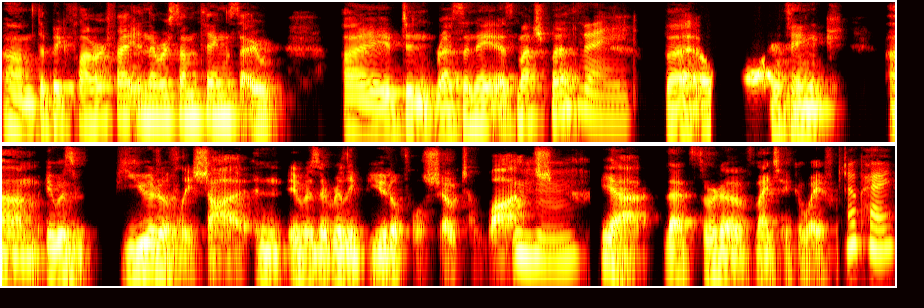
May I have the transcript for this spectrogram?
um, the big flower fight, and there were some things I I didn't resonate as much with. Right. But overall, I think um, it was beautifully shot and it was a really beautiful show to watch. Mm-hmm. Yeah, that's sort of my takeaway from. Okay.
